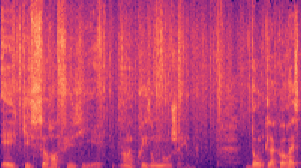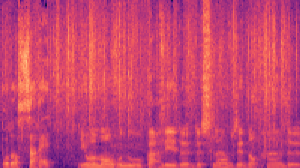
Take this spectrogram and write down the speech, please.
et qu'il sera fusillé dans la prison d'Angers. Donc la correspondance s'arrête. Et au moment où vous nous parlez de, cela, vous êtes en train de,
